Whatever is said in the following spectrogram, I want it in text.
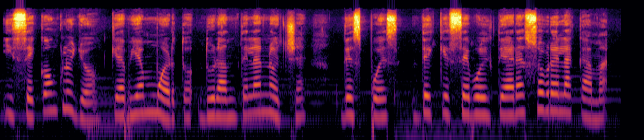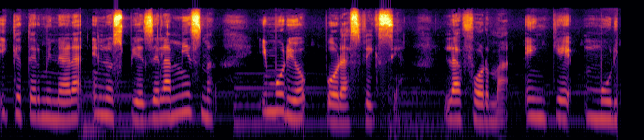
y se concluyó que había muerto durante la noche después de que se volteara sobre la cama y que terminara en los pies de la misma y murió por asfixia. La forma en que murió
